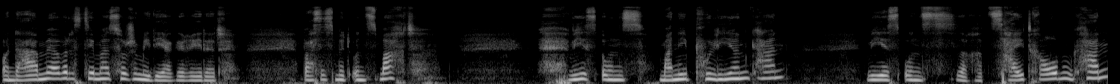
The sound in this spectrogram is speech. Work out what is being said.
Und da haben wir über das Thema Social Media geredet, was es mit uns macht, wie es uns manipulieren kann, wie es unsere Zeit rauben kann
